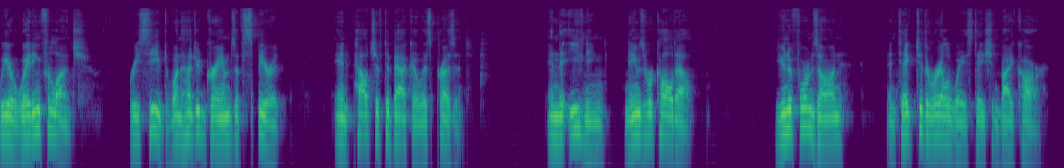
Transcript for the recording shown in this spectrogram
We are waiting for lunch. Received 100 grams of spirit and pouch of tobacco as present. In the evening, names were called out. Uniforms on and take to the railway station by car.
